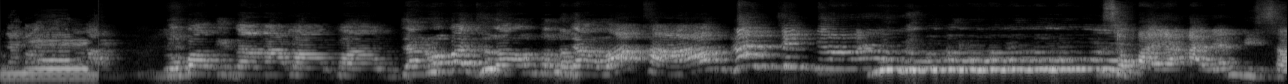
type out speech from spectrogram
Iya. Lupa kita nama apa? Jangan lupa juga untuk nyalakan loncengnya. supaya kalian bisa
